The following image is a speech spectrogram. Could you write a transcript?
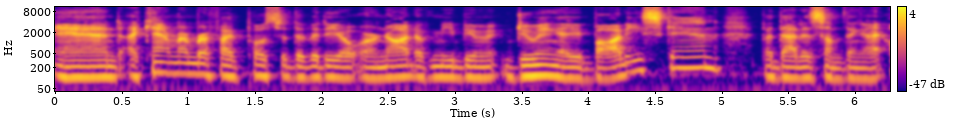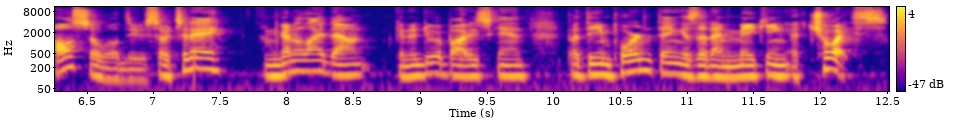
And I can't remember if I've posted the video or not of me doing a body scan, but that is something I also will do. So today I'm going to lie down, going to do a body scan, but the important thing is that I'm making a choice.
